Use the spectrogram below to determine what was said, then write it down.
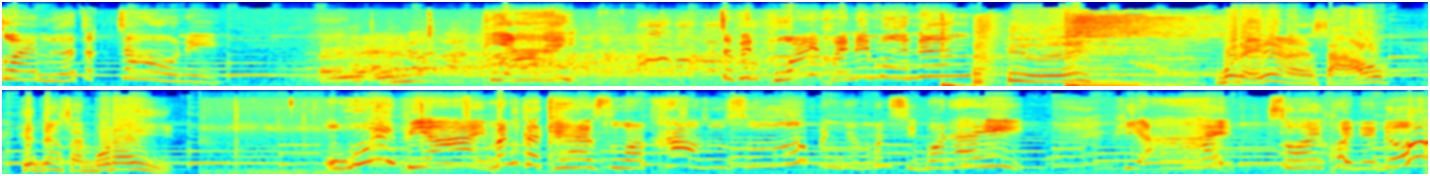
ช่วยเหลือจากเจ้านี่ พี่อ้ายจะเป็นผัวให้คอยในมือหนึง เอ้ยบ่ได้เด้อนะสาวเฮ็ดจังซั่นบ่ได้ โอ้ยพี่อ้ายมันก็แค่สัวข้าวซื้อๆเป็นอย่างมันสิบ่ได้ พี่อ้ายซอยข่อยเนี่ยเด้อ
